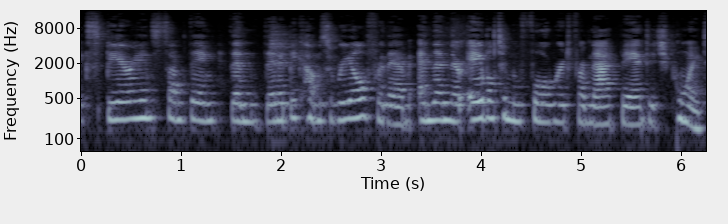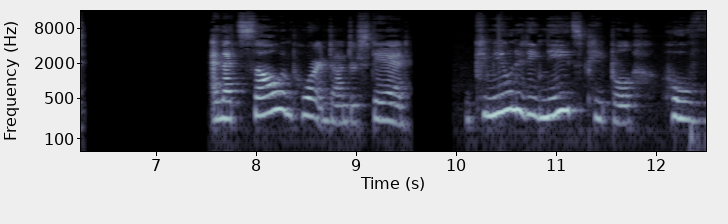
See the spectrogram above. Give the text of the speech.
experienced something, then, then it becomes real for them, and then they're able to move forward from that vantage point. And that's so important to understand. Community needs people who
